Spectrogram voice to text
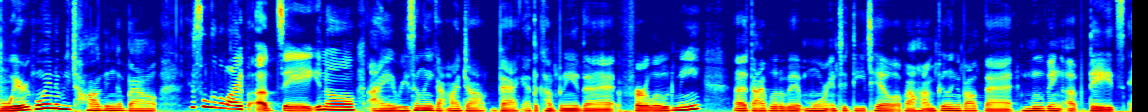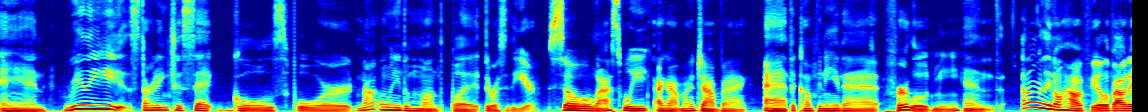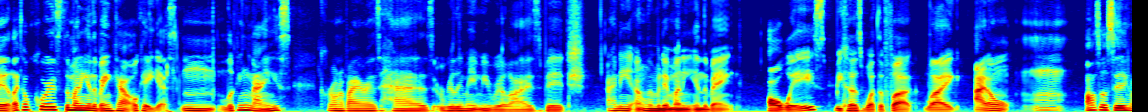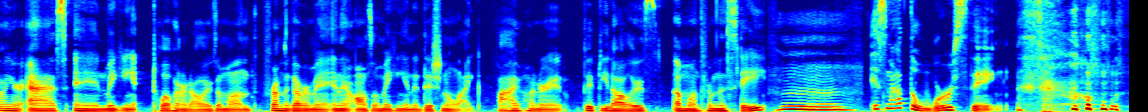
we're going to be talking about just a little life update. You know, I recently got my job back at the company that furloughed me. Uh, dive a little bit more into detail about how I'm feeling about that, moving updates, and really starting to set goals for not only the month but the rest of the year. So last week, I got my job back at the company that furloughed me, and I don't really know how I feel about it. Like, of course, the money in the bank account, okay, yes, mm, looking nice coronavirus has really made me realize, bitch, I need unlimited money in the bank always because what the fuck? Like, I don't. Mm, also, sitting on your ass and making it $1,200 a month from the government and then also making an additional like $550 a month from the state, hmm, it's not the worst thing.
